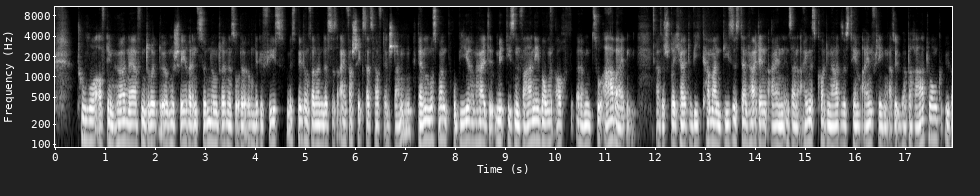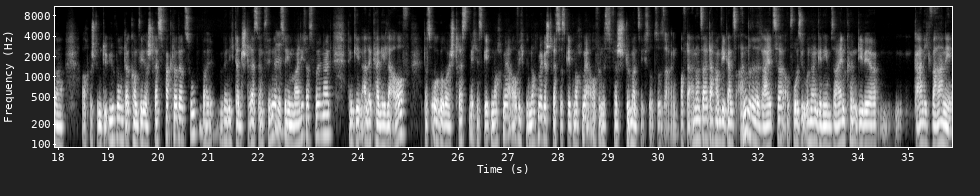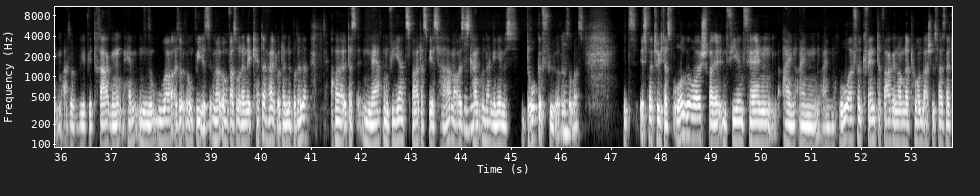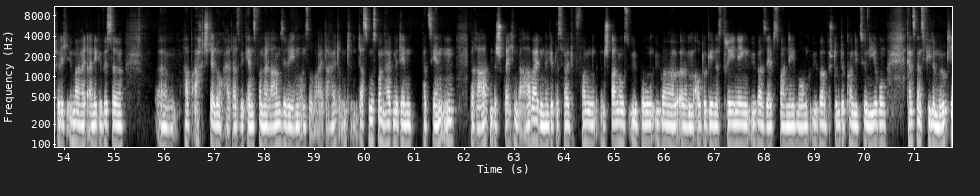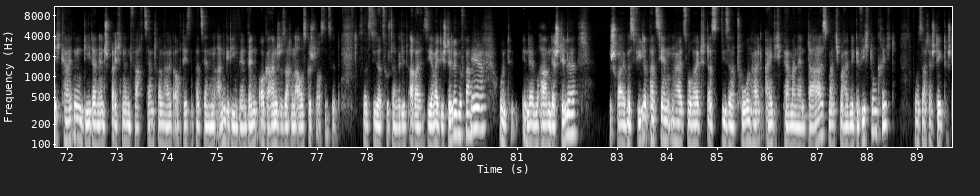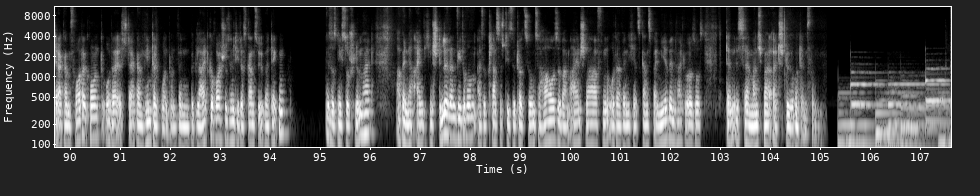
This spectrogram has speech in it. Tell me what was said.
Tumor auf dem Hörnerven drückt, irgendeine schwere Entzündung drin ist oder irgendeine Gefäßmissbildung, sondern das ist einfach schicksalshaft entstanden. Dann muss man probieren, halt mit diesen Wahrnehmungen auch ähm, zu arbeiten. Also sprich halt, wie kann man dieses dann halt in ein, in sein eigenes Koordinatensystem einpflegen? Also über Beratung, über auch bestimmte Übungen. Da kommt wieder Stressfaktor dazu, weil wenn ich dann Stress empfinde, mhm. deswegen meine ich das vorhin halt, dann gehen alle Kanäle auf. Das Ohrgeräusch stresst mich, es geht noch mehr auf, ich bin noch mehr gestresst, es geht noch mehr auf und es verstümmert sich sozusagen. Auf der anderen Seite haben wir ganz andere Reize, obwohl sie unangenehm sein können, die wir gar nicht wahrnehmen. Also wir, wir tragen Hemden, eine Uhr, also irgendwie ist immer irgendwas oder eine Kette halt oder eine Brille. Aber das merken wir zwar, dass wir es haben, aber es mhm. ist kein unangenehmes Druckgefühl oder mhm. sowas. Jetzt ist natürlich das Ohrgeräusch, weil in vielen Fällen ein, ein, ein hoher frequente wahrgenommener Ton beispielsweise natürlich immer halt eine gewisse ähm, Hab-Acht-Stellung hat. Also wir kennen es von Alarmsirenen und so weiter halt. Und das muss man halt mit den Patienten beraten, besprechen, bearbeiten. Dann gibt es halt von Entspannungsübungen über ähm, autogenes Training, über Selbstwahrnehmung, über bestimmte Konditionierung, ganz, ganz viele Möglichkeiten, die dann entsprechend in Fachzentren halt auch diesen Patienten angedient werden, wenn organische Sachen ausgeschlossen sind. So ist dieser Zustand beliebt. Aber Sie haben ja die Stille gefragt. Ja. Und in dem Rahmen der Stille beschreiben es viele Patienten halt so halt, dass dieser Ton halt eigentlich permanent da ist, manchmal halt eine Gewichtung kriegt, wo man sagt, er steht stärker im Vordergrund oder ist stärker im Hintergrund. Und wenn Begleitgeräusche sind, die das Ganze überdecken, ist es nicht so schlimm halt. Aber in der eigentlichen Stille dann wiederum, also klassisch die Situation zu Hause beim Einschlafen oder wenn ich jetzt ganz bei mir bin halt oder so, dann ist er manchmal als störend empfunden.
